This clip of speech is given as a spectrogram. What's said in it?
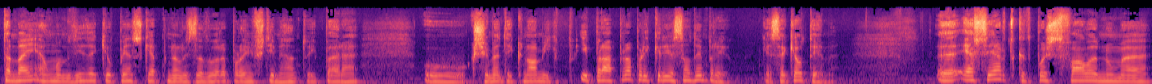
também é uma medida que eu penso que é penalizadora para o investimento e para o crescimento económico e para a própria criação de emprego. Esse é que é o tema. Uh, é certo que depois se fala numa,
